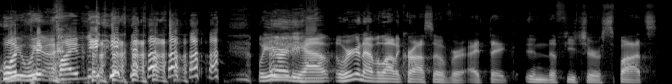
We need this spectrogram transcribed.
one we- pick might be. we already have we're gonna have a lot of crossover I think in the future spots.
